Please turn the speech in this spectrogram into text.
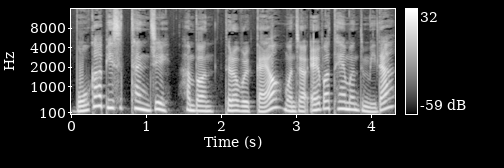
뭐가 비슷한지 한번 들어볼까요? 먼저 엘버트 해먼드입니다.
